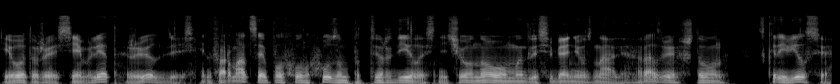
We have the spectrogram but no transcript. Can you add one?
И вот уже семь лет живет здесь. Информация по хунхузам подтвердилась, ничего нового мы для себя не узнали. Разве что он скривился,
